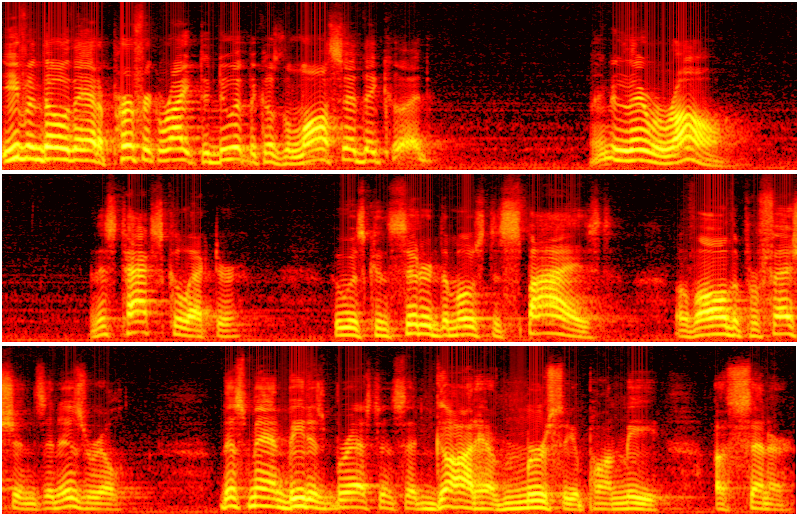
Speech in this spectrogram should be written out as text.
even though they had a perfect right to do it because the law said they could. They knew they were wrong. And this tax collector, who was considered the most despised of all the professions in Israel, this man beat his breast and said, God, have mercy upon me, a sinner.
